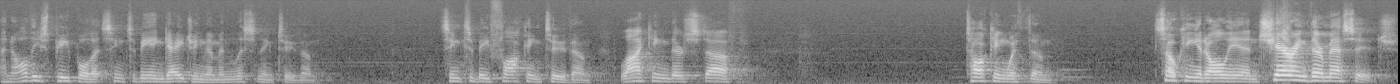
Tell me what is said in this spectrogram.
And all these people that seem to be engaging them and listening to them, seem to be flocking to them, liking their stuff, talking with them, soaking it all in, sharing their message.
